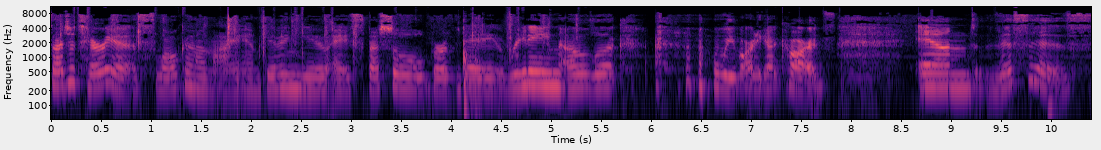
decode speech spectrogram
Sagittarius, welcome. I am giving you a special birthday reading. Oh, look, we've already got cards. And this is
